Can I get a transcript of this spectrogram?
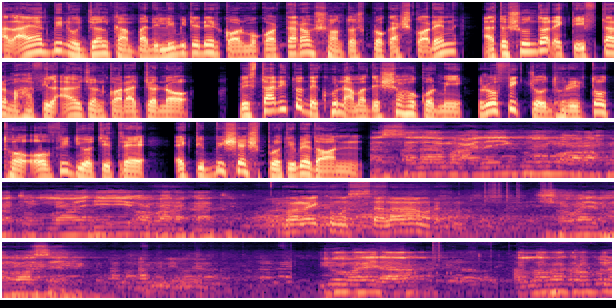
আল আয়াত বিন উজ্জ্বল কোম্পানি লিমিটেডের কর্মকর্তারাও সন্তোষ প্রকাশ করেন এত সুন্দর একটি ইফতার মাহফিল আয়োজন করার জন্য। বিস্তারিত দেখুন আমাদের সহকর্মী রফিক চৌধুরীর তথ্য ও ভিডিও চিত্রে একটি বিশেষ প্রতিবেদন। আসসালামু আলাইকুম ওয়া রাহমাতুল্লাহি ওয়া বারাকাতুহু। ওয়ালাইকুম আসসালাম রহমতুল্লাহ। সবাই ভালো আছেন? প্রিয় ভাইরা আল্লাহ পাক রব্বুল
